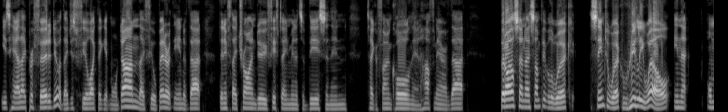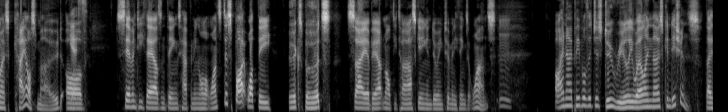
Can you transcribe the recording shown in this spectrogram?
is how they prefer to do it. They just feel like they get more done. They feel better at the end of that than if they try and do 15 minutes of this and then take a phone call and then half an hour of that. But I also know some people that work seem to work really well in that almost chaos mode of Yes. 70,000 things happening all at once, despite what the experts say about multitasking and doing too many things at once. Mm. I know people that just do really well in those conditions. They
